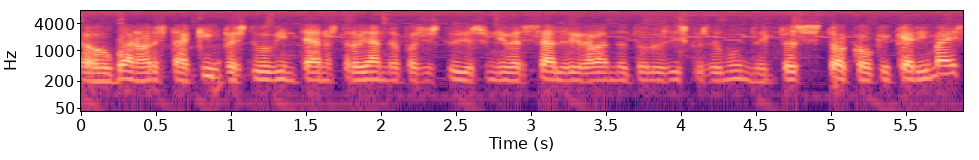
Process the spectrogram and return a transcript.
ou bueno, ahora está aquí, pero estuvo 20 anos traballando para os estudios universales, grabando todos os discos do mundo, entonces toca o que quere máis.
